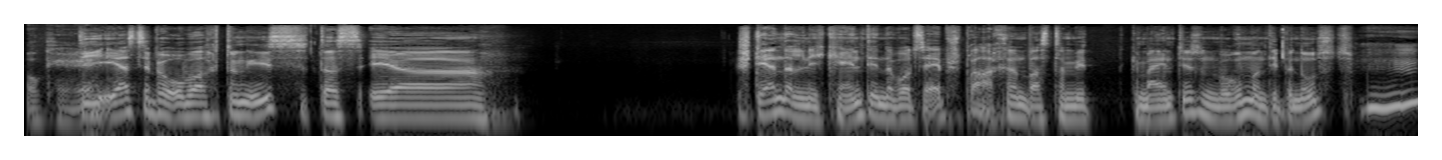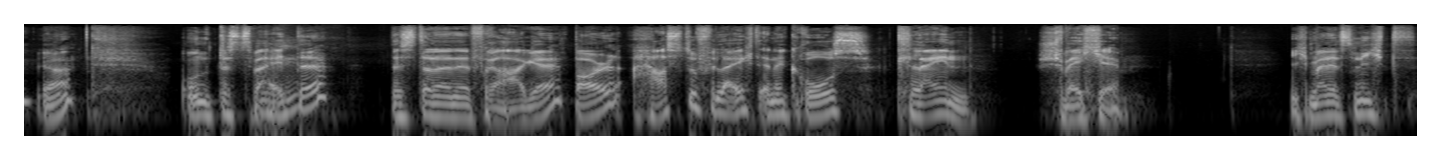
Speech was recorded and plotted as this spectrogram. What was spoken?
Okay. Die erste Beobachtung ist, dass er Sterndal nicht kennt in der WhatsApp-Sprache und was damit gemeint ist und warum man die benutzt. Ja. Und das Zweite, das ist dann eine Frage, Paul, hast du vielleicht eine Groß-Klein-Schwäche? Ich meine jetzt nicht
